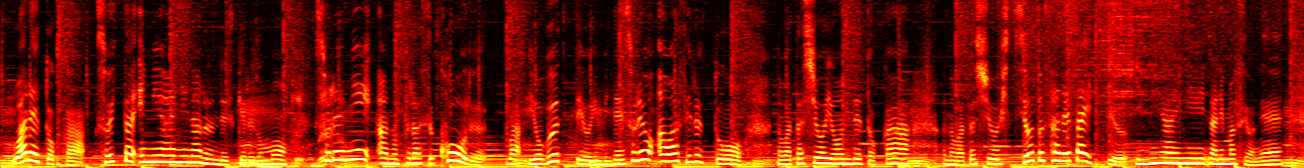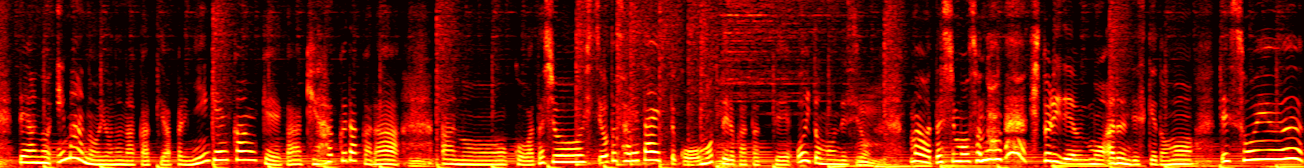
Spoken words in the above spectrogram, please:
うん。我とかそういった意味合いになるんですけれども、うん。それにあのプラスコールはうん呼ぶっていう意味でそれを合わせるとあの私を呼んでとかうん。あの私を必要とされたいっていう意味合いになりますよね。うんであの今の世の中ってやっぱり人間関係が希薄だからあのこう私を必要とされたいってこう思ってる方って多いと思うんですよ。うん。まあ私もその一人でもあるんですけどもでそういう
